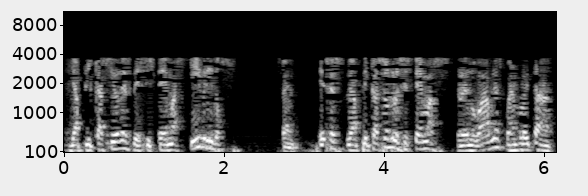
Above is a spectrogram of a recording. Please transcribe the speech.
y aplicaciones de sistemas híbridos esa es la aplicación de los sistemas renovables. Por ejemplo, ahorita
